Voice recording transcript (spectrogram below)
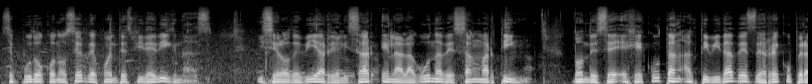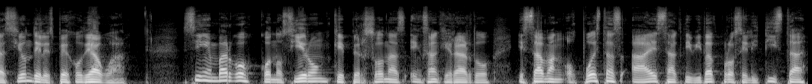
se pudo conocer de fuentes fidedignas, y se lo debía realizar en la laguna de San Martín, donde se ejecutan actividades de recuperación del espejo de agua. Sin embargo, conocieron que personas en San Gerardo estaban opuestas a esa actividad proselitista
